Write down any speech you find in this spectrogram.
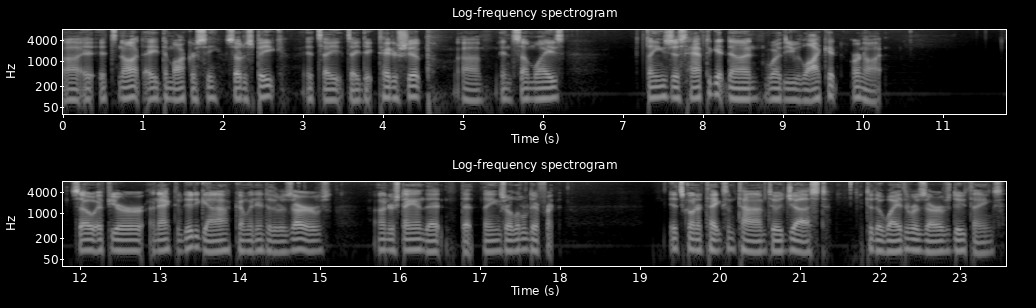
Uh, it, it's not a democracy, so to speak. It's a it's a dictatorship uh, in some ways. Things just have to get done, whether you like it or not. So if you're an active duty guy coming into the reserves, understand that that things are a little different. It's going to take some time to adjust to the way the reserves do things.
